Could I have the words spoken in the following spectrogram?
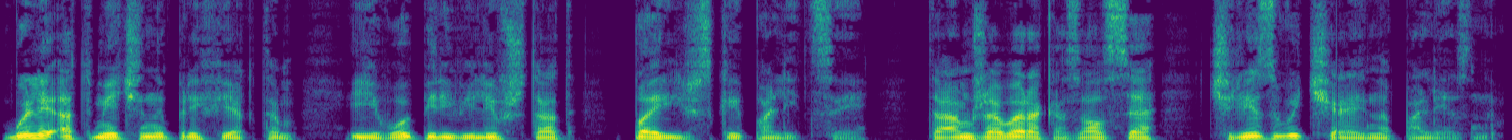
были отмечены префектом, и его перевели в штат парижской полиции. Там Жавер оказался чрезвычайно полезным.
